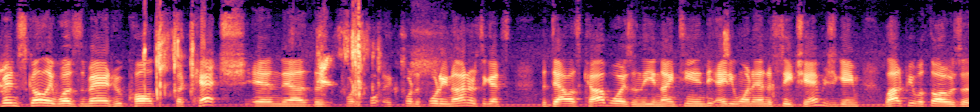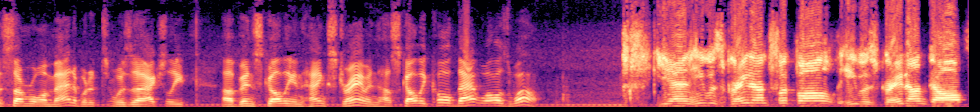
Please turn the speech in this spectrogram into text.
Vin Scully was the man who called the catch in uh, the, for, the, for the 49ers against the Dallas Cowboys in the 1981 NFC Championship game. A lot of people thought it was a Summerall Madden, but it was uh, actually uh, Vin Scully and Hank Stram, and Scully called that well as well. Yeah, and he was great on football. He was great on golf.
